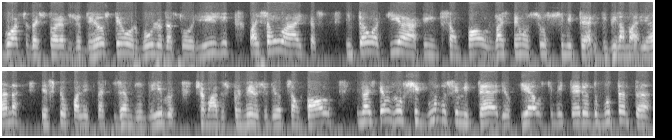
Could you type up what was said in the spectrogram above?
gostam da história dos judeus, têm orgulho da sua origem, mas são laicas. Então, aqui, aqui em São Paulo, nós temos o cemitério de Vila Mariana, esse que eu falei que nós fizemos um livro chamado Os Primeiros Judeus de São Paulo, e nós temos um segundo cemitério, que é o cemitério do Butantã.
